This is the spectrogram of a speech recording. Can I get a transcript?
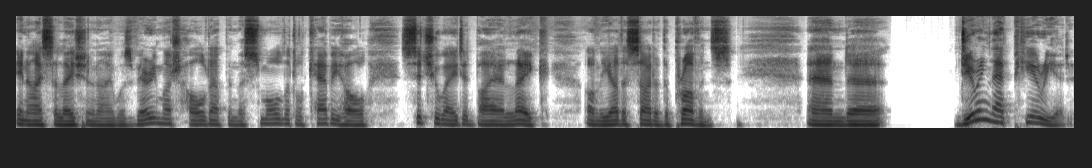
in isolation, and I was very much holed up in the small little cabby hole situated by a lake on the other side of the province. And uh, during that period,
